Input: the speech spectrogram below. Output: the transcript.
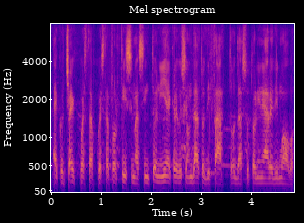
ecco c'è questa, questa fortissima sintonia e credo sia un dato di fatto da sottolineare di nuovo.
